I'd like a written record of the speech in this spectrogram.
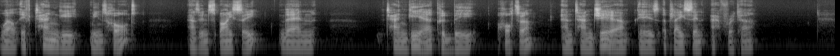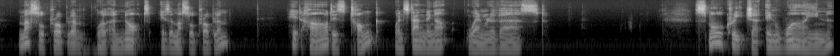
Well, if tangy means hot, as in spicy, then Tangier could be hotter, and Tangier is a place in Africa. Muscle problem. Well, a knot is a muscle problem. Hit hard is tonk when standing up, when reversed. Small creature in wine,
